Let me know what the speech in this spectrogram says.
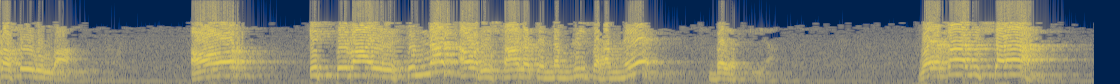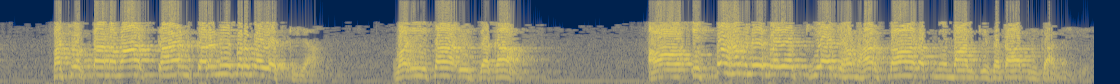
رسول اللہ اور اتباع سنت اور رسالت نبوی پر ہم نے بیعت کیا۔ وہ اس طرح پچ وقتہ نماز قائم کرنے پر بیعت کیا۔ وہ عیسا اس زکا اور اس پر ہم نے بیعت کیا کہ ہم ہر سال اپنے مال کی زکات نکالیں گے۔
